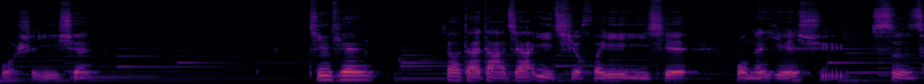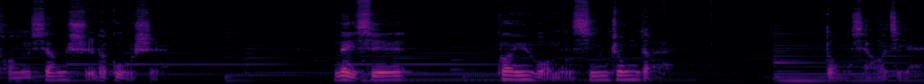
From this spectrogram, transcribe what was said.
我是一轩，今天要带大家一起回忆一些我们也许似曾相识的故事，那些关于我们心中的董小姐。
